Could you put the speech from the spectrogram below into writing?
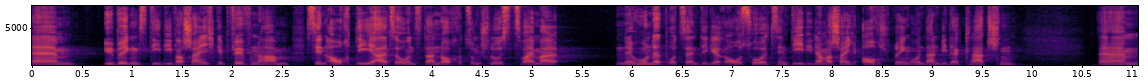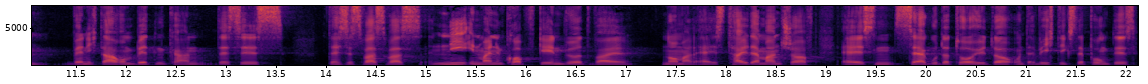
Ähm, übrigens, die, die wahrscheinlich gepfiffen haben, sind auch die, als er uns dann noch zum Schluss zweimal eine hundertprozentige rausholt, sind die, die dann wahrscheinlich aufspringen und dann wieder klatschen. Ähm, wenn ich darum bitten kann, das ist, das ist was, was nie in meinen Kopf gehen wird, weil nochmal, er ist Teil der Mannschaft, er ist ein sehr guter Torhüter und der wichtigste Punkt ist,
